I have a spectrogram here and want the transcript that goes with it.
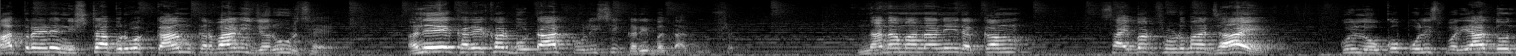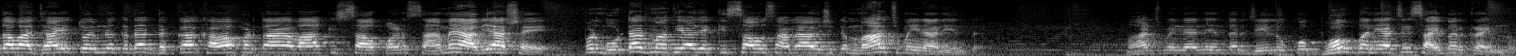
માત્ર એણે નિષ્ઠાપૂર્વક કામ કરવાની જરૂર છે. અને એ ખરેખર બોટાદ પોલીસે કરી બતાવ્યું છે. નાનામાં નાની રકમ સાયબર ફ્રોડમાં જાય, કોઈ લોકો પોલીસ ફરિયાદ નોંધાવા જાય તો એમને કદાચ ધક્કા ખાવા પડતા આવા કિસ્સાઓ પણ સામે આવ્યા છે. પણ બોટાદમાંથી આજે કિસ્સાઓ સામે આવ્યો છે કે માર્ચ મહિનાની અંદર. માર્ચ મહિનાની અંદર જે લોકો ભોગ બન્યા છે સાયબર ક્રાઇમનો,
